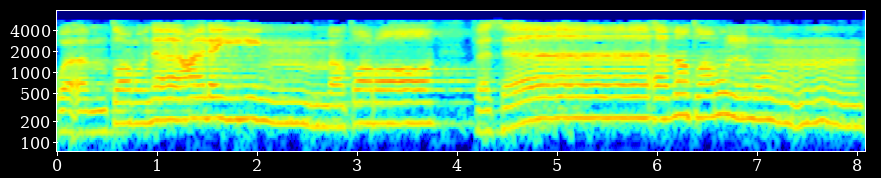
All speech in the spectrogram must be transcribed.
وَأَمْطَرْنَا عَلَيْهِمْ مَطَرًا فَسَاءَ مَطَرُ الْمُنذَرِينَ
